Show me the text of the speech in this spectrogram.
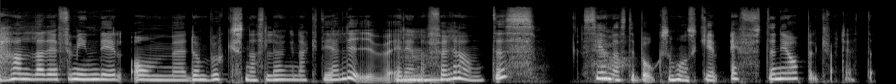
handlar det för min del om eh, de vuxnas lögnaktiga liv. Elena Mm. Ferrantes senaste bok som hon skrev efter Neapelkvartetten.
